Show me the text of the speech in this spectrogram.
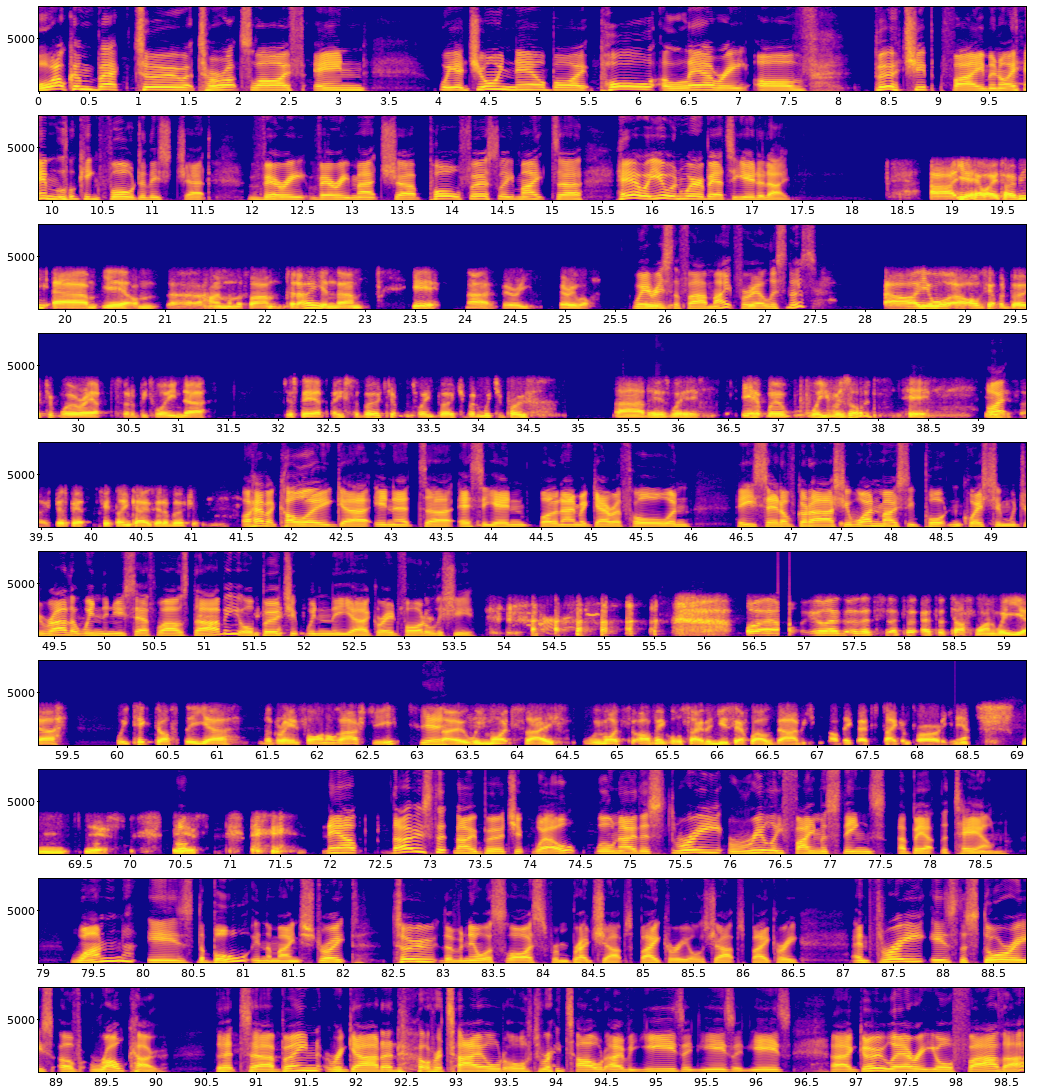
Welcome back to Tarot's Life, and we are joined now by Paul Lowry of Birchip fame, and I am looking forward to this chat very, very much. Uh, Paul, firstly, mate, uh, how are you and whereabouts are you today? Uh, yeah, how are you, Toby? Um, yeah, I'm uh, home on the farm today, and um, yeah, no, very, very well. Where very is good. the farm, mate, for our listeners? Uh, yeah, well, I was up at Birchip. We're out sort of between, uh, just out east of Birchip, between Birchip and Wycheproof. Uh, there's where, yeah, where we reside. Yeah. Yeah, I- so just about 15 k's out of Birchip. I have a colleague uh, in at uh, SEN by the name of Gareth Hall, and he said, I've got to ask you one most important question. Would you rather win the New South Wales Derby or Birchip win the uh, grand final this year? well, that's that's a, that's a tough one. We uh, we ticked off the uh, the grand final last year, Yeah. so we might say we might. I think we'll say the New South Wales Derby. I think that's taken priority now. Hmm, yes, Oh. yes. Now, those that know Birchip well will know there's three really famous things about the town. One is the bull in the main street. Two, the vanilla slice from Brad Sharp's Bakery or the Sharp's Bakery. And three is the stories of Rolco that uh, been regarded or retailed or retold over years and years and years. Uh, Goo Lowry, your father,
